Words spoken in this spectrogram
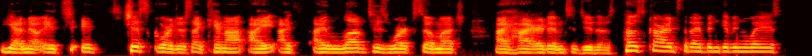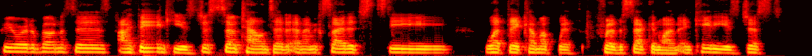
Yeah no it's it's just gorgeous. I cannot i i i loved his work so much. I hired him to do those postcards that i've been giving away as pre-order bonuses. I think he is just so talented and i'm excited to see what they come up with for the second one. And katie is just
